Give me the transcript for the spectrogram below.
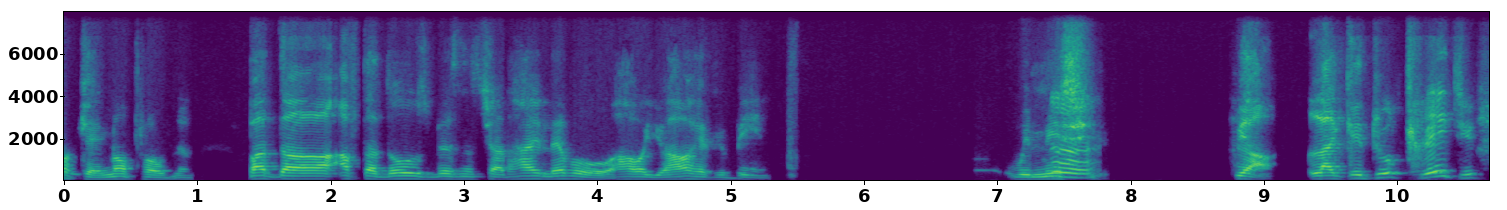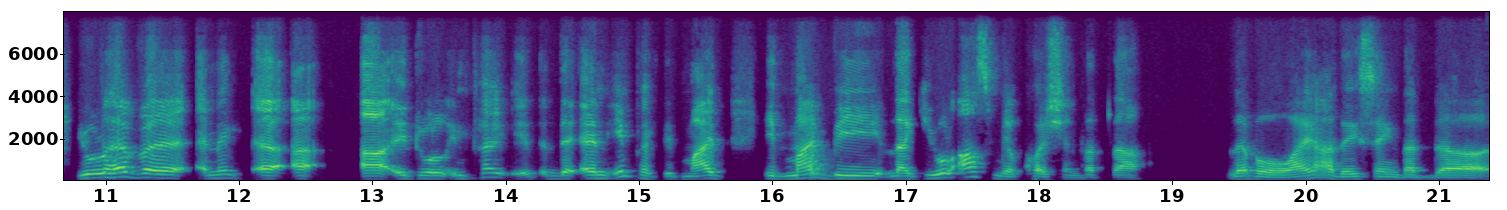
Okay, no problem. But uh, after those business chat, high level, how are you? How have you been? We miss mm. you. Yeah, like it will create you. You will have a, an, a, a, uh, it will impact it, the an impact. It might it might be like you will ask me a question that uh, level. Why are they saying that uh,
